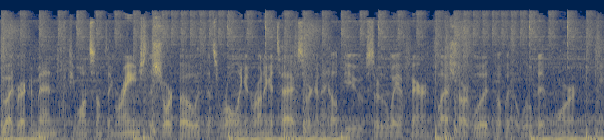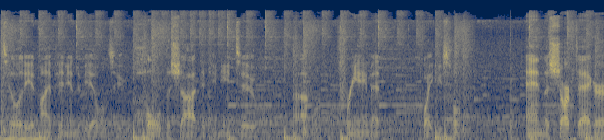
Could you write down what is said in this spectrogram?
two I'd recommend if you want something ranged, the short bow with its rolling and running attacks are going to help you sort of the way a Farron flash dart would, but with a little bit more utility in my opinion to be able to hold the shot if you need to, uh, or free aim it, quite useful. And the sharp dagger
